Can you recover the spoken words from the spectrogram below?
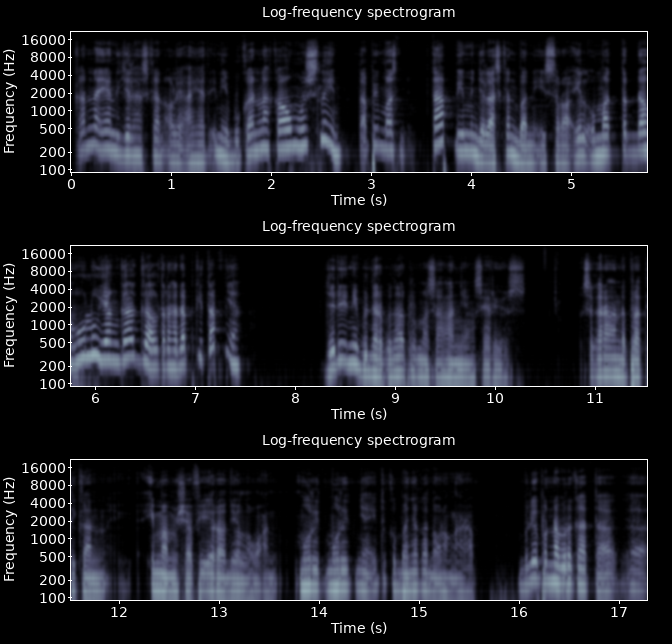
Karena yang dijelaskan oleh ayat ini bukanlah kaum muslim, tapi mas, tapi menjelaskan Bani Israel umat terdahulu yang gagal terhadap kitabnya. Jadi ini benar-benar permasalahan yang serius. Sekarang Anda perhatikan Imam Syafi'i radhiyallahu an, murid-muridnya itu kebanyakan orang Arab. Beliau pernah berkata eh,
